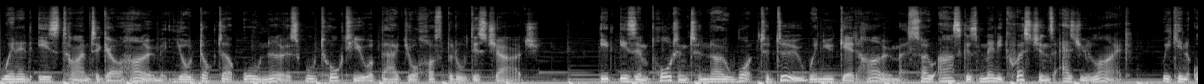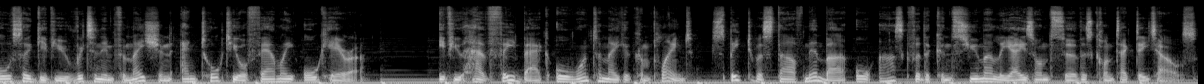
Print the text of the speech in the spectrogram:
When it is time to go home, your doctor or nurse will talk to you about your hospital discharge. It is important to know what to do when you get home, so ask as many questions as you like. We can also give you written information and talk to your family or carer. If you have feedback or want to make a complaint, speak to a staff member or ask for the Consumer Liaison Service contact details.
